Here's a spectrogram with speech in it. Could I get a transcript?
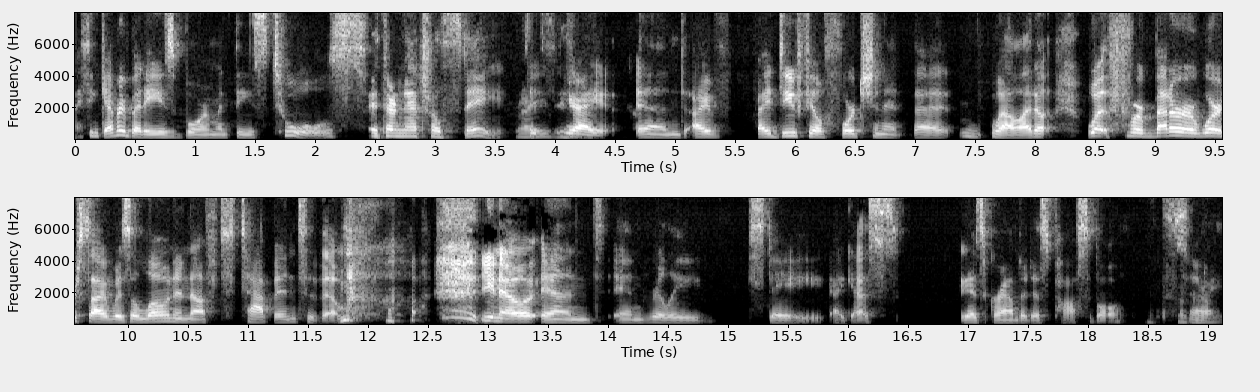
I think everybody is born with these tools. It's our natural state, right? It's, right. And I've I do feel fortunate that well, I don't what for better or worse, I was alone enough to tap into them. you know, and and really stay, I guess, as grounded as possible. so, so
